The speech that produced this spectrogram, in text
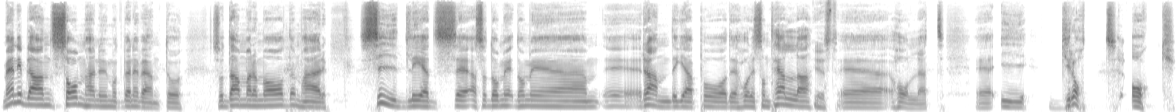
Men ibland, som här nu mot Benevento, så dammar de av de här sidleds, eh, alltså de är, de är eh, randiga på det horisontella det. Eh, hållet eh, i grått och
